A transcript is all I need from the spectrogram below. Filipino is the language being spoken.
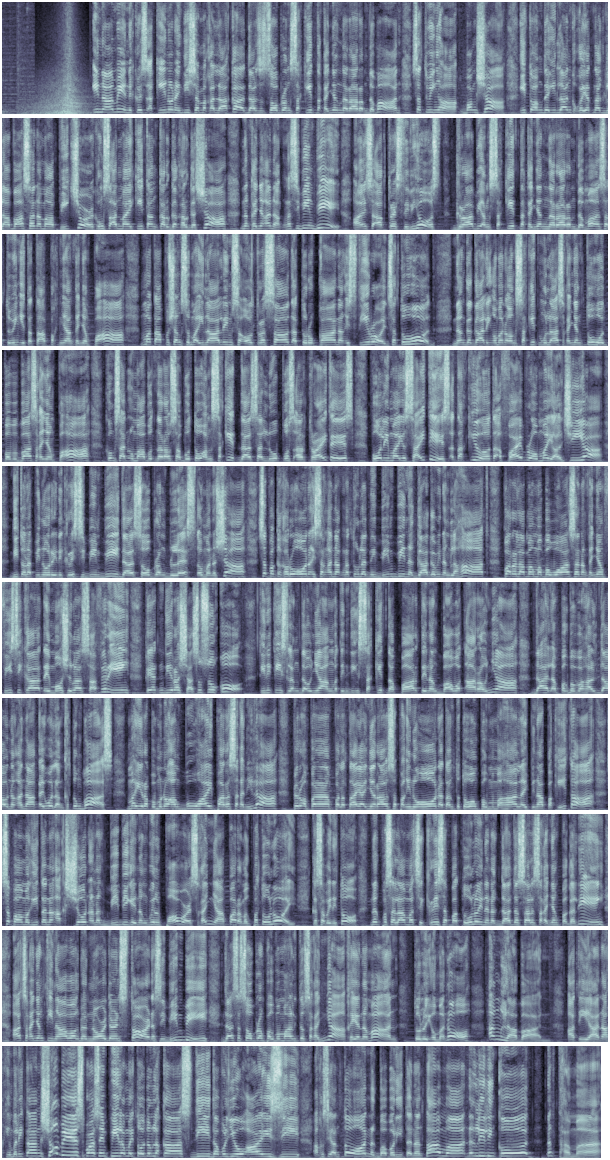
Inamin ni Chris Aquino na hindi siya makalakad dahil sa sobrang sakit na kanyang nararamdaman sa tuwing hahakbang siya. Ito ang dahilan kung kaya't naglabasan ang mga picture kung saan makikita ang karga-karga siya ng kanyang anak na si Bimbi. Ayon sa actress TV host, grabe ang sakit na kanyang nararamdaman sa tuwing itatapak niya ang kanyang paa matapos siyang sumailalim sa ultrasound at turukan ng steroid sa tuhod. Nanggagaling umano ang sakit mula sa kanyang tuhod pababa sa kanyang paa kung saan umabot na raw sa buto ang sakit dahil sa lupus arthritis, polymyositis at acute fibromyalgia. Dito na pinuri ni Chris Bimbi dahil sobrang blessed umano siya sa pagkakaroon ng isang anak na tulad ni Bimbi na gagawin ang lahat para lamang mabawasan ang kanyang physical at emotional suffering kaya hindi raw siya susuko. Tinitiis lang daw niya ang matinding sakit na parte ng bawat araw niya dahil ang pagmamahal daw ng anak ay walang katumbas. Mahirap umano ang buhay para sa kanila pero ang pananampalataya niya raw sa Panginoon at ang totoong pagmamahal ay pinapakita sa pamamagitan ng aksyon ang nagbibigay ng willpower sa kanya para magpatuloy. Kasabay nito, nagpasalamat si Chris sa patuloy na nagdadasal sa kanyang pagaling at sa kanyang tinawag na Northern Star na si Bimbi dahil sa sobrang pagmamahal nito sa kanya kaya naman tuloy umano ang laban. At iyan aking balitang showbiz para sa impilang may todong lakas DWIZ. Ako si Anton, nagbabalita ng tama, naglilingkod ng tama.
